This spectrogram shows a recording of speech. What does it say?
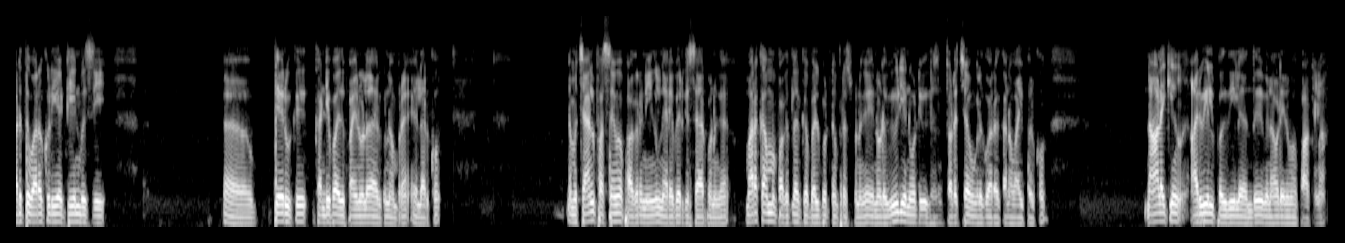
அடுத்து வரக்கூடிய டிஎன்பிசி தேர்வுக்கு கண்டிப்பாக இது பயனுள்ளதாக இருக்கும்னு நம்புகிறேன் எல்லாருக்கும். நம்ம சேனல் ஃபஸ்ட் டைமாக பார்க்குற நீங்களும் நிறைய பேருக்கு ஷேர் பண்ணுங்கள் மறக்காமல் பக்கத்தில் இருக்க பெல் பட்டனை ப்ரெஸ் பண்ணுங்கள் என்னோடய வீடியோ நோட்டிஃபிகேஷன் தொடர்ச்சியாக உங்களுக்கு வரதுக்கான வாய்ப்பு இருக்கும். நாளைக்கும் அறிவியல் பகுதியில் வந்து வினாவிடை நம்ம பார்க்கலாம்.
